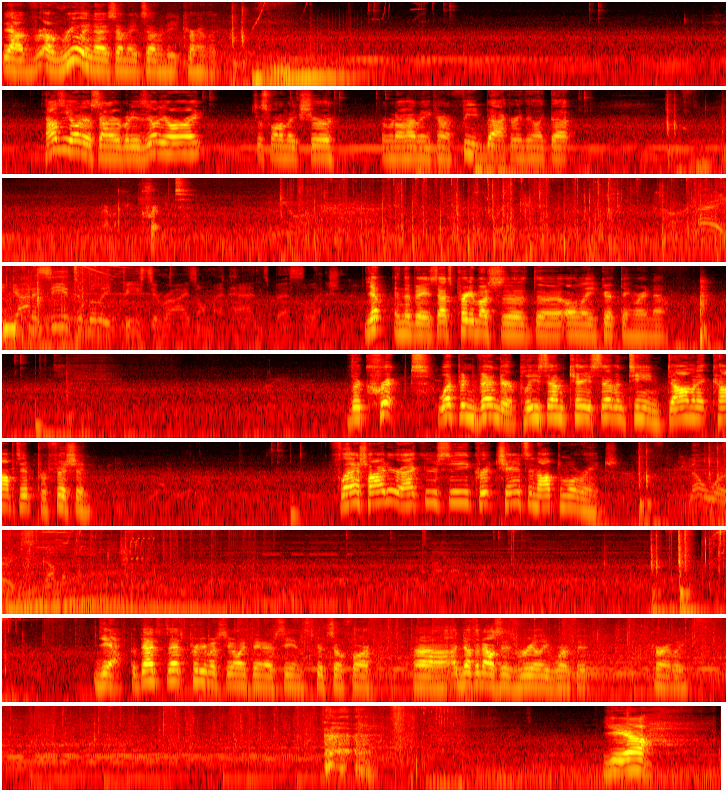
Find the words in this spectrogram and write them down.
yeah, a really nice M870 currently. How's the audio sound, everybody? Is the audio alright? Just want to make sure that we're not having any kind of feedback or anything like that. Where am I? Crypt. Hey, gotta see it to believe. Feast your eyes on Manhattan's best selection. Yep, in the base. That's pretty much the, the only good thing right now. The Crypt. Weapon Vendor. Police MK17. Dominant, competent, proficient. Flash Hider. Accuracy, crit chance, and optimal range. No worries. Come Yeah, but that's that's pretty much the only thing I've seen that's good so far. Uh, nothing else is really worth it currently. yeah,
